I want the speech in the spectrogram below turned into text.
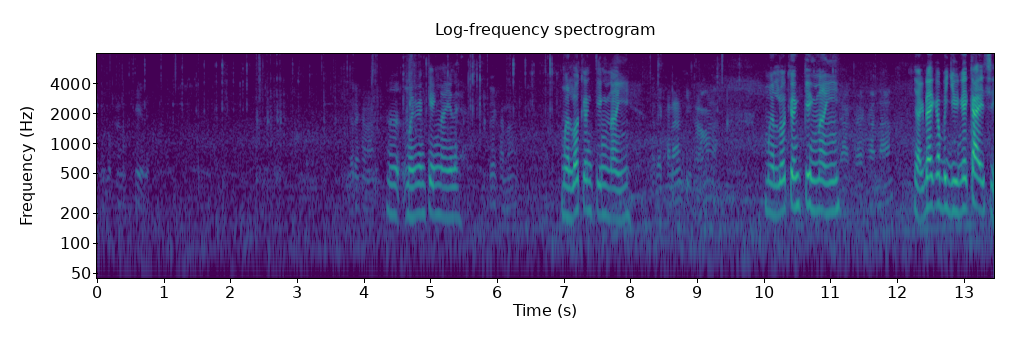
โอ้รถเครื่องเท่เลย อยากได้คันนั้นเออเหมือนกางเกงในเลยอยากได้คันนั้นเหมือนรถกางเกงในอยากได้คันนั้นสีขาวน่ะเหมือนรถกางเกงใน อยากได้คันนั้นอยากได้ก็ไปยืนใกล้ๆสิ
